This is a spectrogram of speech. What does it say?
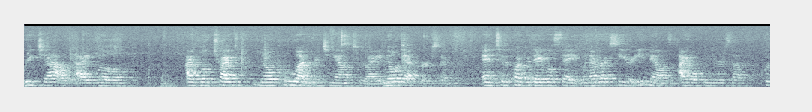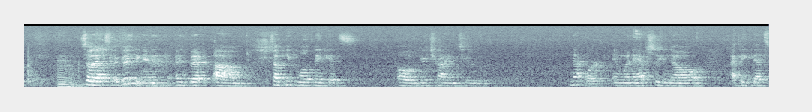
reach out, I will, I will try to know who I'm reaching out to. I know that person. And to the point where they will say, whenever I see your emails, I open yours up quickly. So that's a good thing, and, and, but, um, some people will think it's, oh, you're trying to network, and when actually, no, I think that's,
